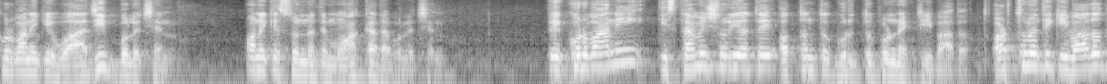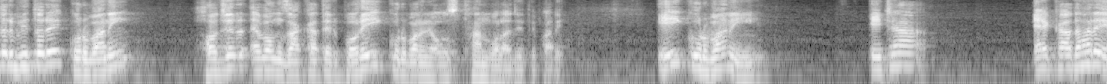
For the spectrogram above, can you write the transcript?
কোরবানিকে ওয়াজিব বলেছেন, অনেকে সুন্নতে মোয়াক্কাদা বলেছেন। তো এই কোরবানি ইসলামী শরীয়তে অত্যন্ত গুরুত্বপূর্ণ একটি ইবাদত। অর্থনৈতিক ইবাদতের ভিতরে কোরবানি হজের এবং জাকাতের পরেই কোরবানির অবস্থান বলা যেতে পারে। এই কোরবানি, এটা একাধারে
